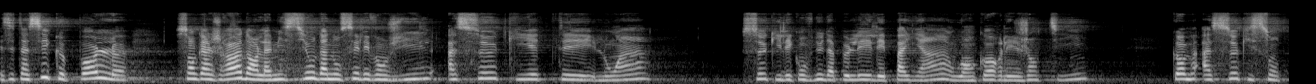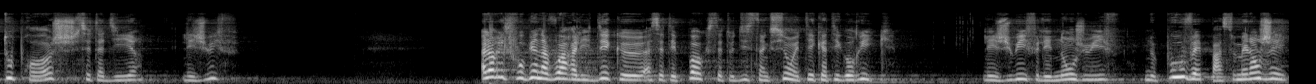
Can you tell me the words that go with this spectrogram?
Et c'est ainsi que Paul s'engagera dans la mission d'annoncer l'Évangile à ceux qui étaient loin, ceux qu'il est convenu d'appeler les païens ou encore les gentils, comme à ceux qui sont tout proches, c'est-à-dire les Juifs. Alors il faut bien avoir à l'idée qu'à cette époque, cette distinction était catégorique. Les juifs et les non-juifs ne pouvaient pas se mélanger.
